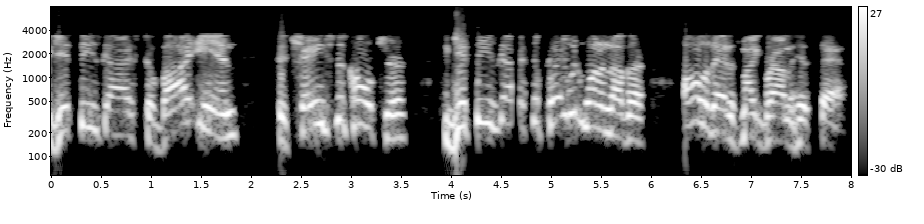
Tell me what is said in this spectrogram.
to get these guys to buy in, to change the culture, to get these guys to play with one another, all of that is Mike Brown and his staff.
